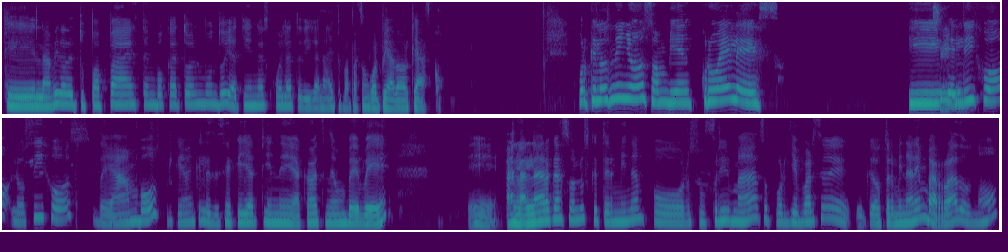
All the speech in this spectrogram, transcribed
que la vida de tu papá esté en boca de todo el mundo y a ti en la escuela te digan, ay, tu papá es un golpeador, qué asco. Porque los niños son bien crueles. Y el hijo, los hijos de ambos, porque ya ven que les decía que ella tiene, acaba de tener un bebé, eh, a la larga son los que terminan por sufrir más o por llevarse o terminar embarrados, ¿no?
